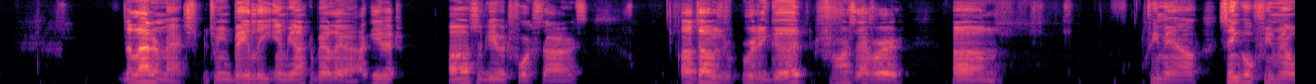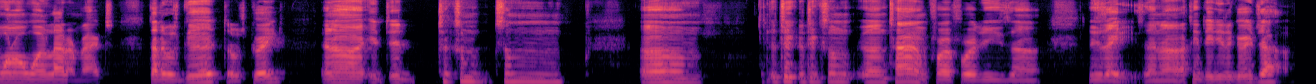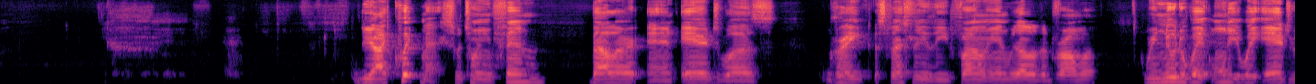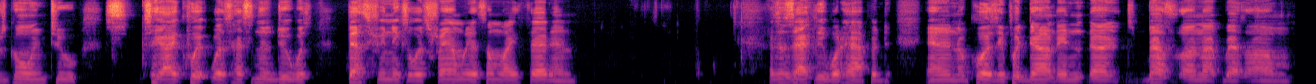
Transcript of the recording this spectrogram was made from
The ladder match between Bayley and Bianca Belair. I gave it. I also gave it four stars. I thought it was really good. First ever um, female, single female one on one ladder match. Thought it was good. That was great, and uh, it, it took some some um, it took it took some uh, time for for these uh these ladies, and uh, I think they did a great job. the I Quit match between Finn Balor and Edge was great, especially the final end with all of the drama. We knew the way only way Edge was going to say I quit was has something to do with Beth Phoenix or his family or something like that, and that's exactly what happened. And of course, they put down and uh, Beth, uh, not Beth, um,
